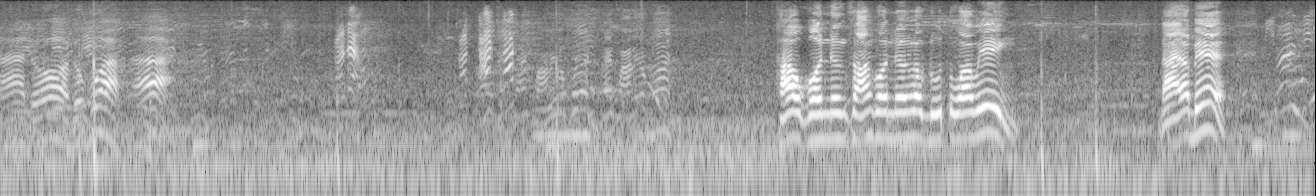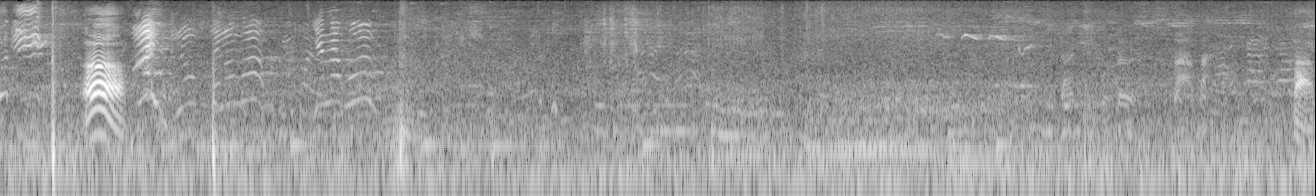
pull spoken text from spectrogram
มาดูดูพวกอ่าเข้าคนหนึ่งสองคนหนึ่งเราดูตัววิ่ง ได้แล้วเบเออสาม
